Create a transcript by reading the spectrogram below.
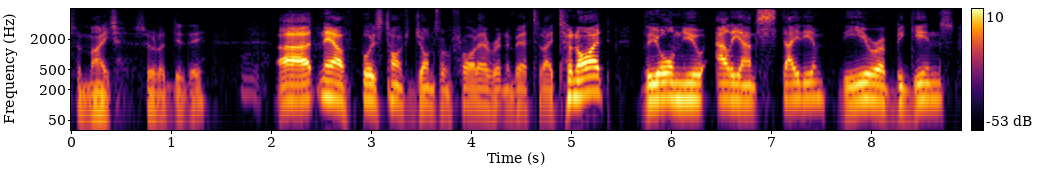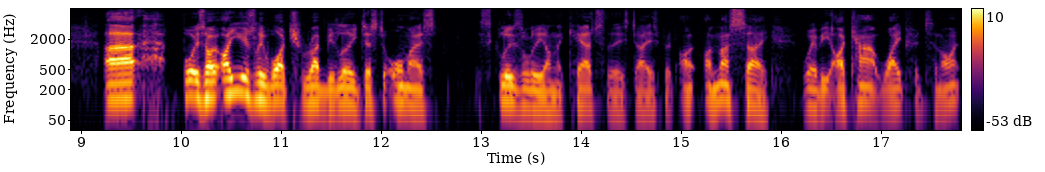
to Mate. See what I did there? Uh, now, boys, time for John's on Friday. I've written about today. Tonight, the all new Allianz Stadium. The era begins. Uh, boys, I, I usually watch rugby league just almost exclusively on the couch these days, but I, I must say, Webby, I can't wait for tonight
